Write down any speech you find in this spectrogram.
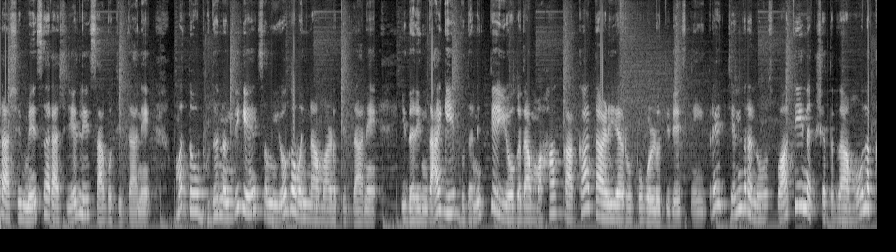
ರಾಶಿ ಮೇಷ ರಾಶಿಯಲ್ಲಿ ಸಾಗುತ್ತಿದ್ದಾನೆ ಮತ್ತು ಬುಧನೊಂದಿಗೆ ಸಂಯೋಗವನ್ನು ಮಾಡುತ್ತಿದ್ದಾನೆ. ಇದರಿಂದಾಗಿ ಬುಧನಿತ್ಯ ಯೋಗದ ಮಹಾಕಾಕಾತಾಳಿಯ ರೂಪುಗೊಳ್ಳುತ್ತಿದೆ. ಸ್ನೇಹಿತರೆ, ಚಂದ್ರನು ಸ್ವಾತಿ ನಕ್ಷತ್ರದ ಮೂಲಕ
